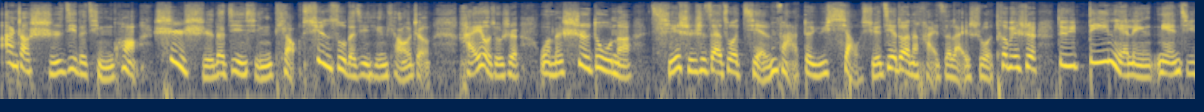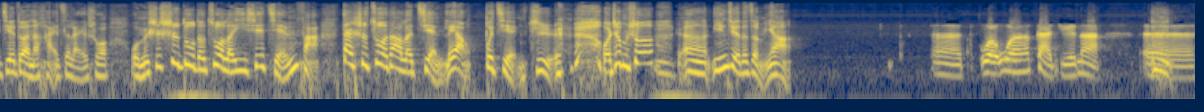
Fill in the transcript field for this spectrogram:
按照实际的情况适时的进行调，迅速的进行调整。还有就是我们适度呢，其实是在做减法。对于小学阶段的孩子来说，特别是对于低年龄年级阶段的孩子来说，我们是适度的做了一些减法，但是做到了减量不减质。我这么说，嗯、您觉得怎么样？呃，我我感觉呢，呃，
